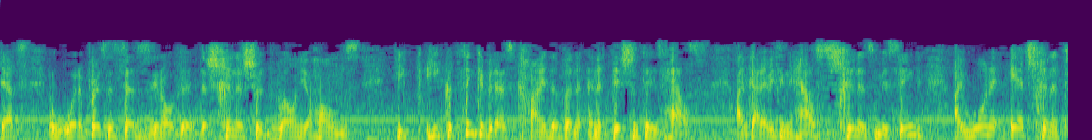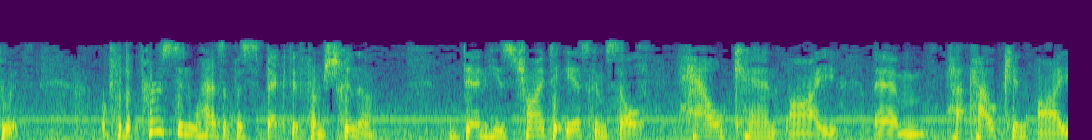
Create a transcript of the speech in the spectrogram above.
That's when a person says, you know, the, the Shekhinah should dwell in your homes. He, he could think of it as kind of an, an addition to his house. I've got everything in the house. Shekhinah is missing. I want to add Shekhinah to it. For the person who has a perspective from Shekhinah, then he's trying to ask himself, how can I, um, how, how can I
